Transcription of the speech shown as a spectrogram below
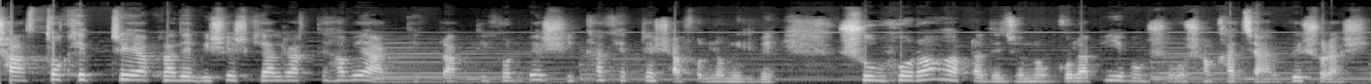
স্বাস্থ্য ক্ষেত্রে আপনাদের বিশেষ খেয়াল রাখতে হবে, আর্থিক প্রাপ্তি ঘটবে শিক্ষা ক্ষেত্রে সাফল্য মিলবে। শুভ রং আপনাদের জন্য গোলাপি এবং শুভ সংখ্যা চার, বৃষ রাশি।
